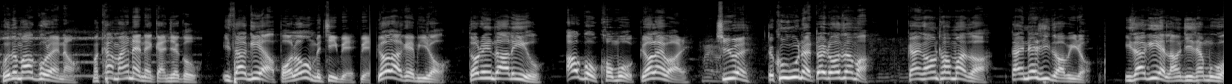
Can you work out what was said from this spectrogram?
ကိုသမားကိုယ်တိုင်တော့မခတ်မိုင်းနိုင်တဲ့ကန်ချက်ကိုအီဆာဂီကဘောလုံးကိုမကြည့်ပဲပြောလာခဲ့ပြီးတော့တော်ရင်သားလေးကိုအောက်ကိုခုံဖို့ပြောလိုက်ပါတယ်ချီးပဲတခုခုနဲ့တိုက်တော်စမ်းပါကန်ကောင်းထောက်မှစွာတိုင်နဲ့ထိသွားပြီးတော့အီဇာဂီရဲ့လောင်ချီထမ်းမှုက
